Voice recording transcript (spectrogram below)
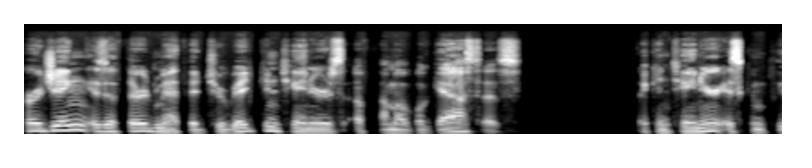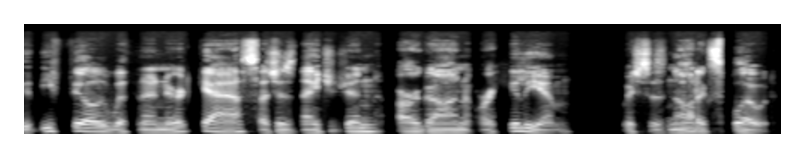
Purging is a third method to rid containers of flammable gases. The container is completely filled with an inert gas such as nitrogen, argon, or helium, which does not explode.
